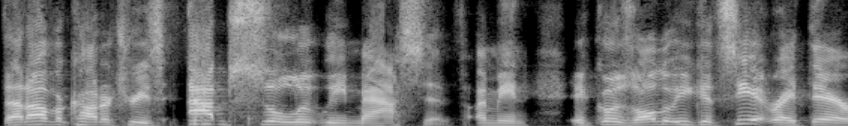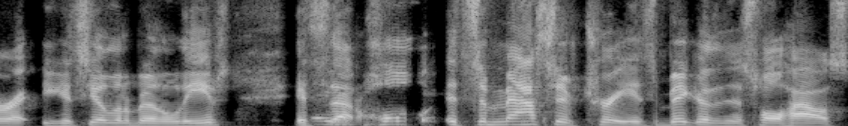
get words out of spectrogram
That avocado tree is absolutely massive. I mean, it goes all the way. You can see it right there. Right? You can see a little bit of the leaves. It's that whole. It's a massive tree. It's bigger than this whole house.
